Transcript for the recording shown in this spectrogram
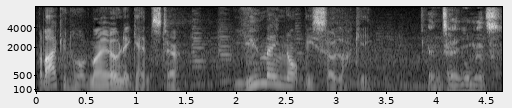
but I can hold my own against her. You may not be so lucky. entanglements?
